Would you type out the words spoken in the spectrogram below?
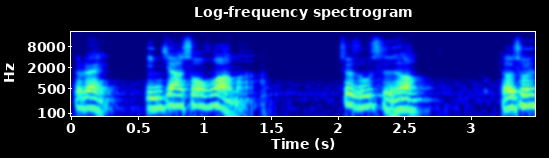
对不对？赢家说话嘛，就如此哦。何春，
